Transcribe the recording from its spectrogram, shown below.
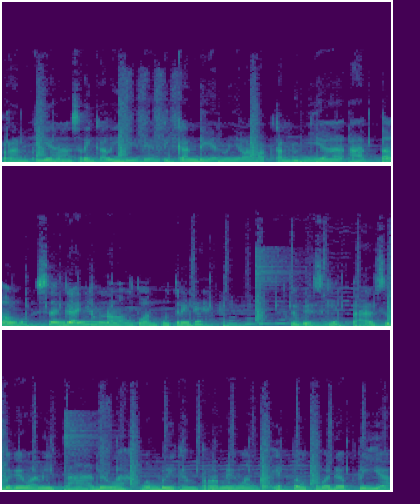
peran pria sering kali diidentikan dengan menyelamatkan dunia atau seenggaknya menolong tuan putri deh. Tugas kita sebagai wanita adalah memberikan peran yang langka itu kepada pria,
